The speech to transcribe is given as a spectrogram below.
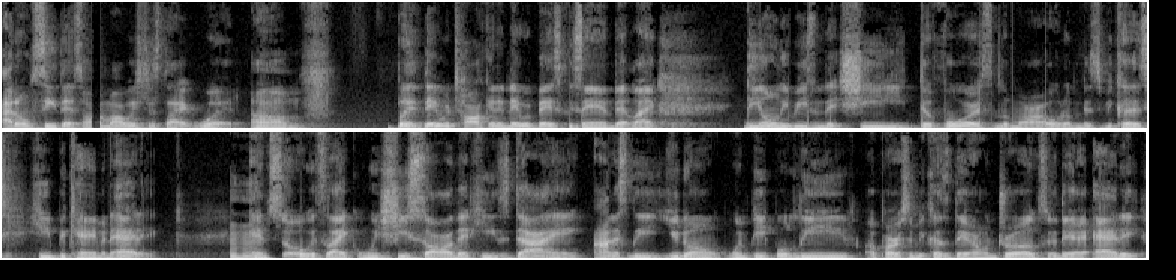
I don't see that. So I'm always just like, what? Um but they were talking and they were basically saying that like the only reason that she divorced Lamar Odom is because he became an addict. Mm-hmm. And so it's like when she saw that he's dying, honestly, you don't, when people leave a person because they're on drugs or they're addict,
